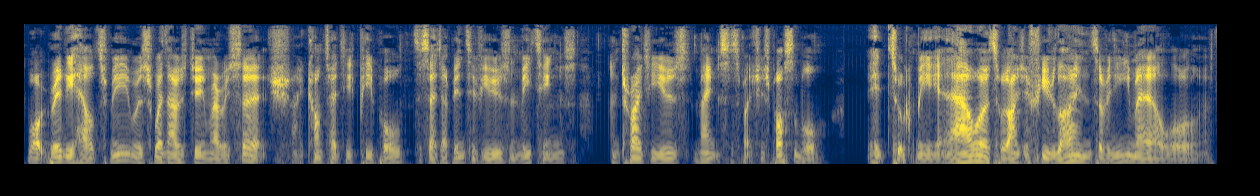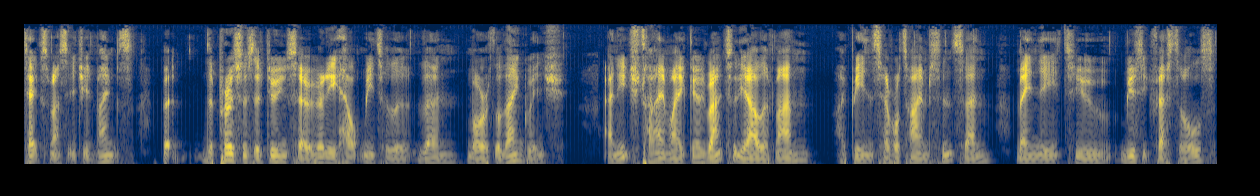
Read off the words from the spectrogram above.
What really helped me was when I was doing my research, I contacted people to set up interviews and meetings and try to use Manx as much as possible. It took me an hour to write a few lines of an email or a text message in Manx, but the process of doing so really helped me to learn more of the language. And each time I go back to the Isle of Man, I've been several times since then, mainly to music festivals,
